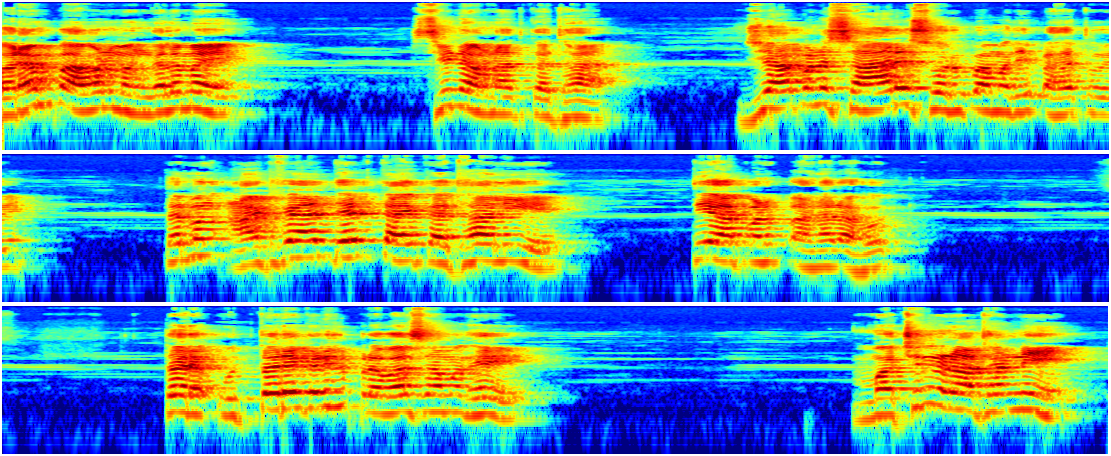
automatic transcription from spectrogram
परमपावन मंगलमय श्री नवनाथ कथा जी आपण सारे स्वरूपामध्ये पाहतोय. तर मग आठव्या अध्यायात काय कथा आली आहे ते आपण पाहणार आहोत. तर उत्तरेकडील प्रवासामध्ये मच्छिंद्रनाथांनी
